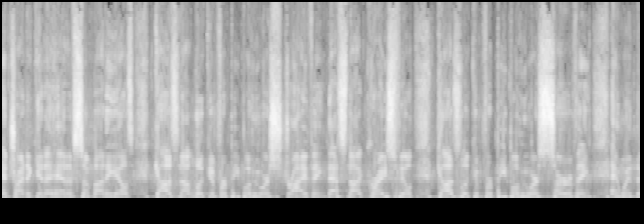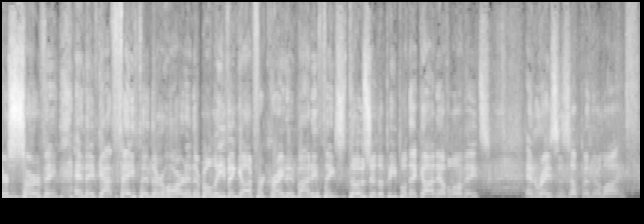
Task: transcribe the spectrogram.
and trying to get ahead of somebody else. God's not looking for people who are striving. That's not grace filled. God's looking for people who are serving. And when they're serving and they've got faith in their heart and they're believing God for great and mighty things, those are the people that God elevates and raises up in their life.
